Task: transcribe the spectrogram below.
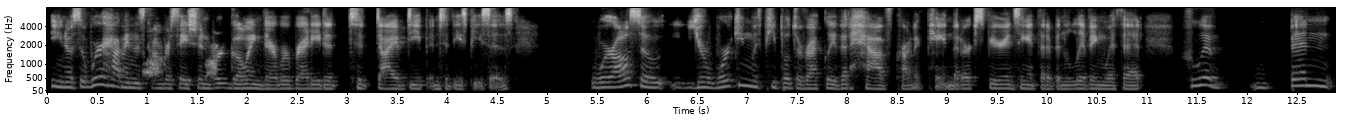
you know, so we're having this conversation, we're going there, we're ready to to dive deep into these pieces. We're also you're working with people directly that have chronic pain, that are experiencing it, that have been living with it, who have been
